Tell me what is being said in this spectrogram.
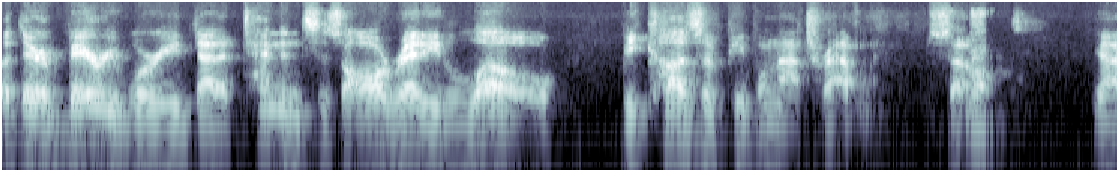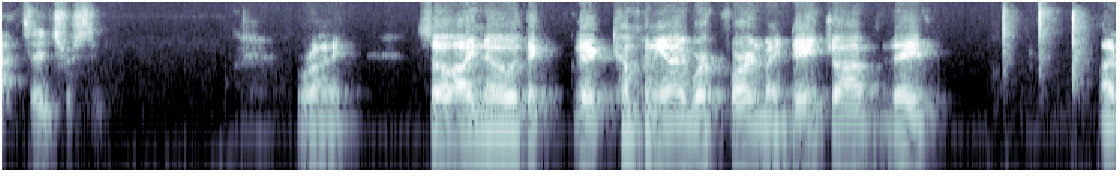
but they're very worried that attendance is already low because of people not traveling. So, yeah, it's interesting. Right. So I know the, the company I work for in my day job, they've uh,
